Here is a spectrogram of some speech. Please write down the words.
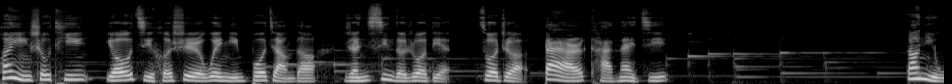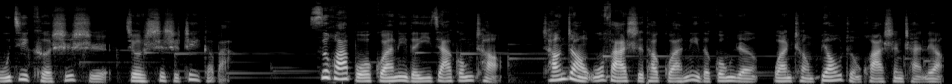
欢迎收听由几何式为您播讲的《人性的弱点》，作者戴尔·卡耐基。当你无计可施时，就试试这个吧。斯华伯管理的一家工厂，厂长无法使他管理的工人完成标准化生产量。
